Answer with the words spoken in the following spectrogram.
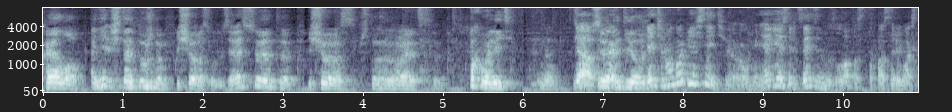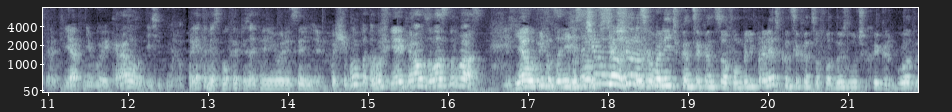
Halo. Они считают нужным еще раз вот взять все это, еще раз, что называется, похвалить. Да. Например, это делать. Я тебе могу объяснить. У меня есть рецензия на The Last of Us Remastered. Я в него играл 10 минут. При этом я смог написать на него рецензию. Почему? Потому что я играл в The Last of Us. Я увидел за 10 Ну зачем минут его всё, еще раз хвалить в конце концов? Он бы не пролез в конце концов в одну из лучших игр года.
